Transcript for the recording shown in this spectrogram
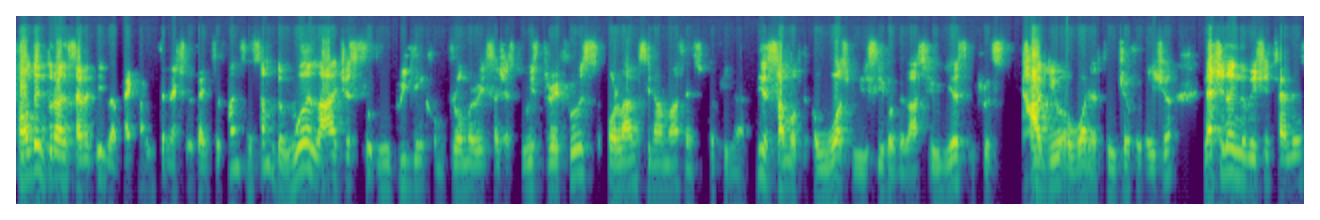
Founded in 2017, we are backed by international venture funds and some of the world's largest food ingredient conglomerates such as Louis Dreyfus, Olam, Sinar Mas, and Superfina. These are some of the awards we received over the last few years, includes Cargill Award at Future Food Asia, National Innovation Challenge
